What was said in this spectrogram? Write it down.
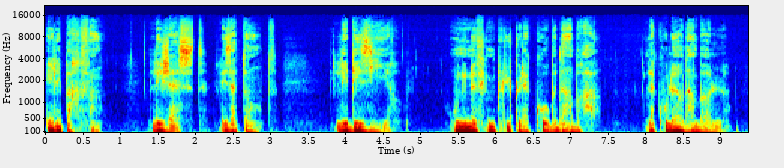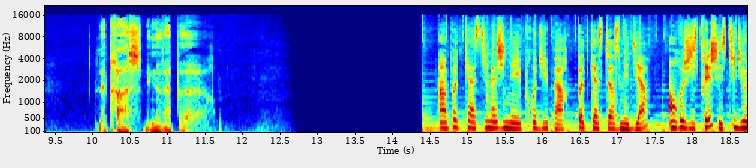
et les parfums, les gestes, les attentes, les désirs, où nous ne fûmes plus que la courbe d'un bras, la couleur d'un bol, la trace d'une vapeur. Un podcast imaginé et produit par Podcasters Media, enregistré chez Studio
